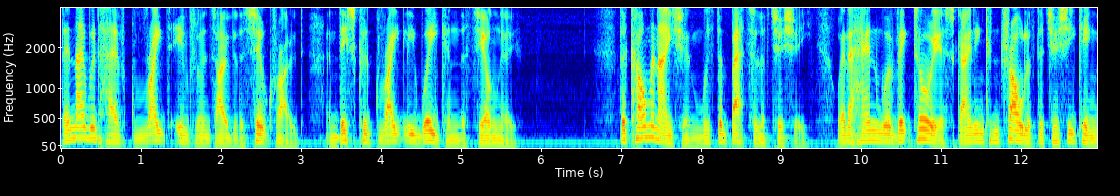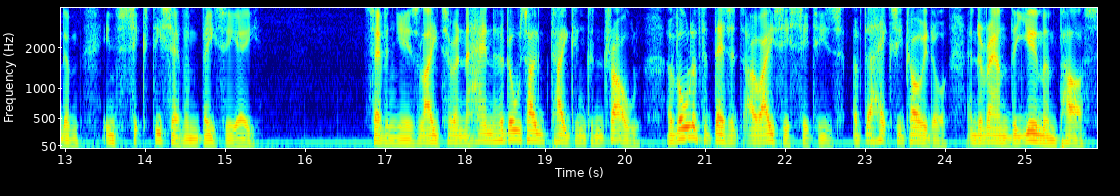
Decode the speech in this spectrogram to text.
then they would have great influence over the Silk Road, and this could greatly weaken the Xiongnu. The culmination was the Battle of Jushi, where the Han were victorious, gaining control of the Jushi kingdom in 67 BCE. Seven years later, and the Han had also taken control of all of the desert oasis cities of the Hexi Corridor and around the Yumen Pass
